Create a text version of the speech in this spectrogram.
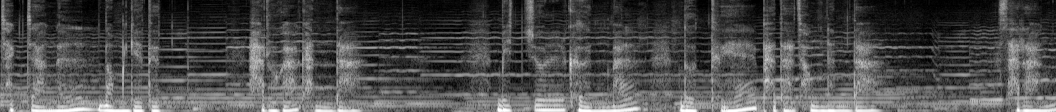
책장을 넘기듯 하루가 간다. 밑줄 그은 말 노트에 받아 적는다. 사랑,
